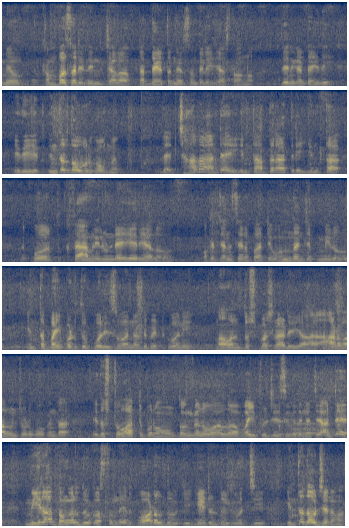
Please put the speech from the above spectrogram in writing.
మేము కంపల్సరీ దీన్ని చాలా పెద్ద ఎత్తున నిరసన తెలియజేస్తా ఉన్నాం. దేనికంటే ఇది ఇది ఇంతటితో ఊరుకోము మేము. దే- చాలా అంటే ఇంత అర్ధరాత్రి ఇంత ఫ్యామిలీలు ఉండే ఏరియాలో ఒక జనసేన పార్టీ ఉందని చెప్పి మీరు ఇంత భయపడుతూ పోలీసు వారిని అడ్డుపెట్టుకొని మా వాళ్ళని దుష్పశలాడి ఆ ఆడవాళ్ళని చూడుకోకుండా ఏదో స్టోవార్ట్పురం దొంగలు వాళ్ళ వైఫులు చేసే విధంగా చే- అంటే మీరా దొంగలు దూకొస్తుంది గోడలు దూకి గేటులు దూకి వచ్చి ఇంత దౌర్జన్యమా?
